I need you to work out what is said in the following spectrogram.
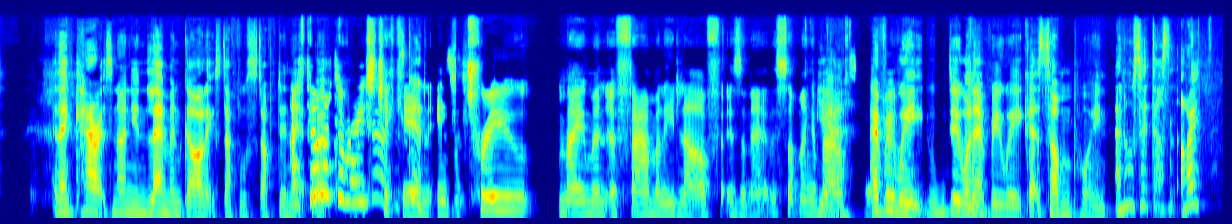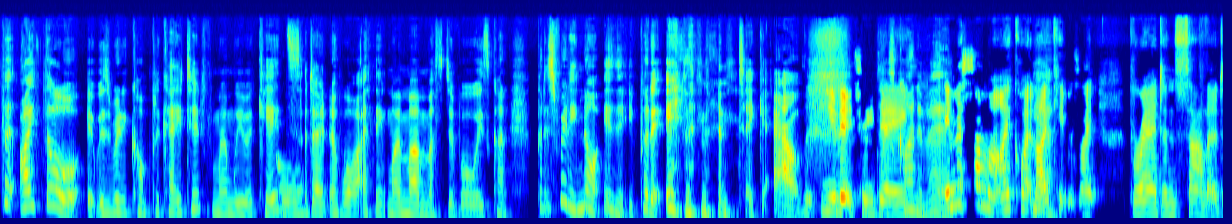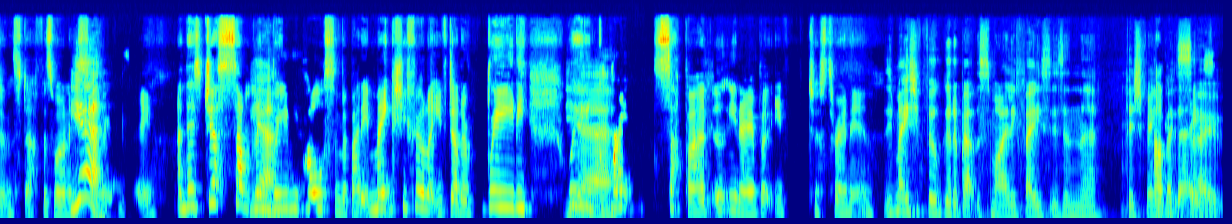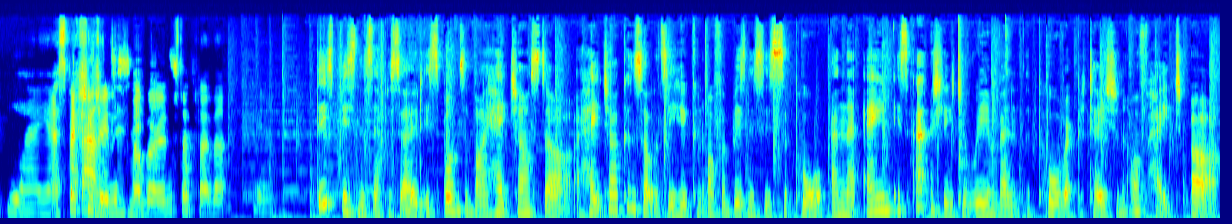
and then carrots and onion, lemon, garlic stuff all stuffed in it. I feel but, like a roast yeah, chicken is a true moment of family love, isn't it? There's something about yeah, every week. We do one every week at some point, and also it doesn't. I th- I thought it was really complicated from when we were kids. Oh. I don't know why. I think my mum must have always kind of, but it's really not, is it? You put it in and then take it out. You literally do. That's kind of it. In the summer, I quite yeah. like it with like bread and salad and stuff as well. And yeah. So and there's just something yeah. really wholesome about it. It makes you feel like you've done a really, really great supper, uh, you know, but you've just thrown it in. It makes you feel good about the smiley faces and the fish fingers. So yeah, yeah, especially balance, during the summer and stuff like that. Yeah. This business episode is sponsored by HR Star, a HR consultancy who can offer businesses support, and their aim is actually to reinvent the poor reputation of HR.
